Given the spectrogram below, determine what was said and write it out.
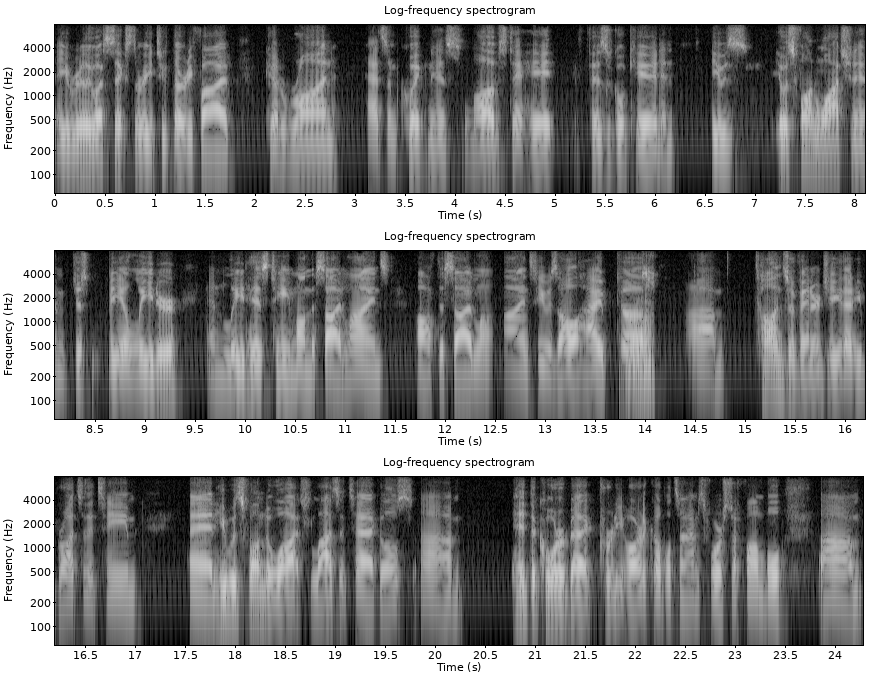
He really was 6'3", 235, could run, had some quickness, loves to hit, physical kid, and he was. It was fun watching him just be a leader and lead his team on the sidelines, off the sidelines. He was all hyped up, um, tons of energy that he brought to the team, and he was fun to watch. Lots of tackles, um, hit the quarterback pretty hard a couple times, forced a fumble, um,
